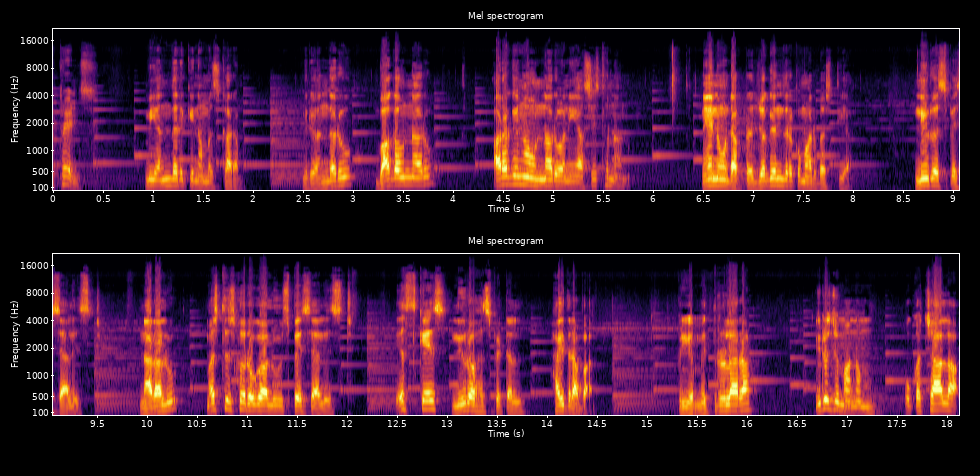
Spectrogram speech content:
ఫ్రెండ్స్ మీ అందరికీ నమస్కారం. మీరు అందరూ బాగా ఉన్నారు? ఆరోగ్యంగా ఉన్నారు అని ఆశిస్తున్నాను. నేను doctor Jogendra Kumar Bastia neuro specialist నరాలు మస్తిష్క రోగాలు specialist SKS neuro hospital Hyderabad. ప్రియ మిత్రులారా ఈరోజు మనం ఒక చాలా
